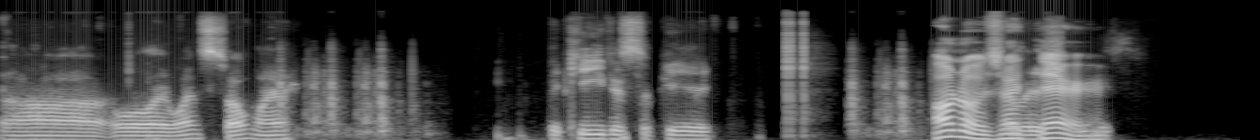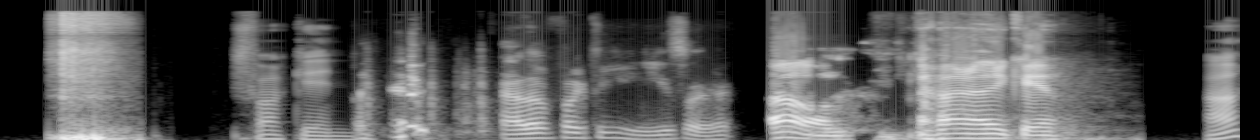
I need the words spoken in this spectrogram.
Uh, well, it went somewhere. The key disappeared. Oh no, it's Oh, right there there. Fucking. How the fuck did you use it? Oh, I found another key. Huh?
